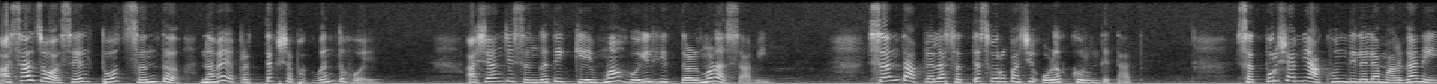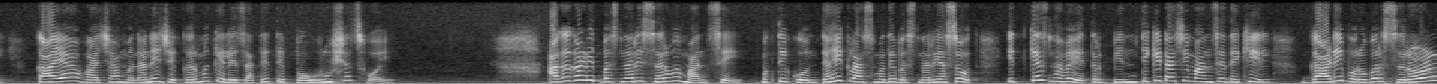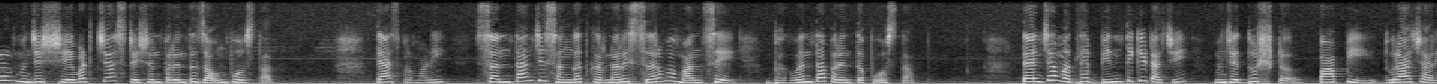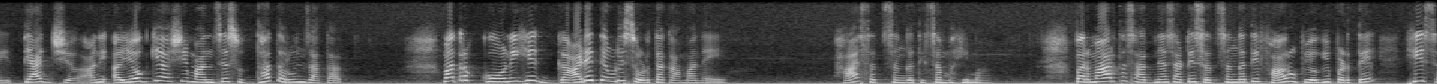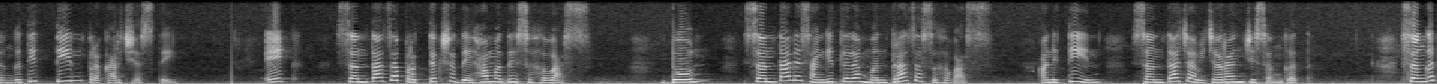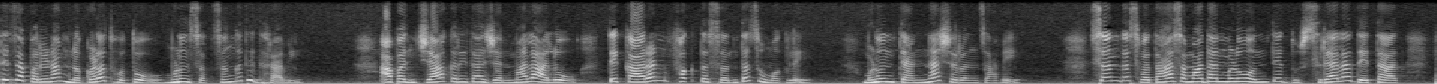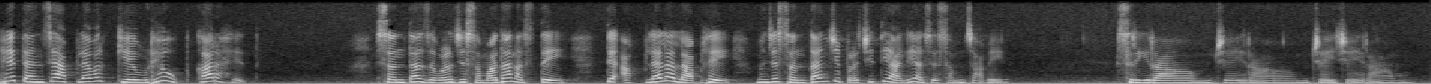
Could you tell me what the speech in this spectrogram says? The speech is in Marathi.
असा जो असेल तोच संत नव्हे प्रत्यक्ष भगवंत होय. अशांची संगती केव्हा होईल ही तळमळ असावी. संत आपल्याला सत्यस्वरूपाची ओळख करून देतात. सत्पुरुषांनी आखून दिलेल्या मार्गाने काया वाचा मनाने जे कर्म केले जाते ते पौरुषच होय. आगगाडीत बसणारी सर्व माणसे मग ती कोणत्याही क्लासमध्ये बसणारी असोत इतकेच नव्हे तर बिनतिकिटाची माणसे देखील गाडीबरोबर सरळ म्हणजे शेवटच्या स्टेशनपर्यंत जाऊन पोहोचतात. त्याचप्रमाणे संतांची संगत करणारी सर्व माणसे भगवंतापर्यंत पोहोचतात. त्यांच्यामधले बिनतिकिटाची म्हणजे दुष्ट पापी दुराचारी त्याज्य आणि अयोग्य अशी माणसे सुद्धा तरुण जातात. मात्र कोणीही गाडी तेवढी सोडता कामा नये. हा सत्संगतीचा महिमा. परमार्थ साधण्यासाठी सत्संगती फार उपयोगी पडते ही संगती तीन प्रकारची असते. एक संताचा प्रत्यक्ष देहामध्ये सहवास. दोन संताने सांगितलेल्या मंत्राचा सहवास. आणि तीन संताच्या विचारांची संगत. संगतीचा परिणाम नकळत होतो म्हणून सत्संगती धरावी. आपण ज्याकरिता जन्माला आलो ते कारण फक्त संतच उमगले. म्हणून त्यांना शरण जावे. संत स्वतः समाधान मिळवून ते दुसऱ्याला देतात हे त्यांचे आपल्यावर केवढे उपकार आहेत? संताजवळ जे समाधान असते ते आपल्याला लाभले म्हणजे संतांची प्रचिती आली असे समजावे. श्रीराम जय राम जय जय राम.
